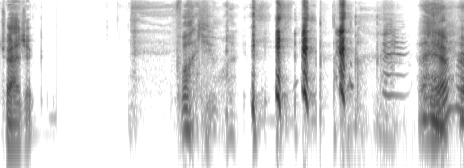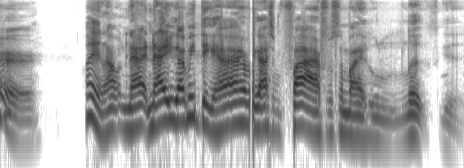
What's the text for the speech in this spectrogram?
Tragic. fuck you. Never. Wait, now, now you got me thinking. I ever got some fire for somebody who looks good.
